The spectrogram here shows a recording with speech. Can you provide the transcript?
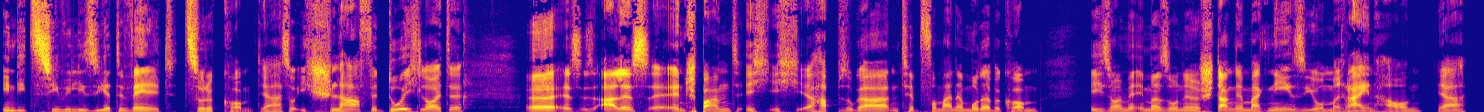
in die zivilisierte Welt zurückkommt. Ja, so ich schlafe durch, Leute. Äh, es ist alles äh, entspannt. Ich, ich habe sogar einen Tipp von meiner Mutter bekommen. Ich soll mir immer so eine Stange Magnesium reinhauen. Ja,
